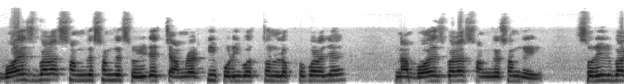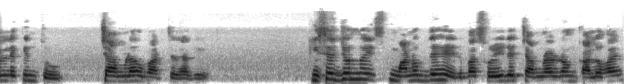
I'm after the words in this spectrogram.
বয়স বাড়ার সঙ্গে সঙ্গে শরীরের চামড়ার কি পরিবর্তন লক্ষ্য করা যায়? না, বয়স বাড়ার সঙ্গে সঙ্গে শরীর বাড়লে কিন্তু চামড়াও বাড়তে থাকে। কিসের জন্য মানব দেহের বা শরীরের চামড়ার রং কালো হয়?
